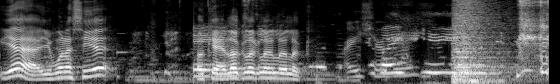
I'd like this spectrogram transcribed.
Yeah, you wanna see it? Okay, look, look, look, look, look. Are you sure?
